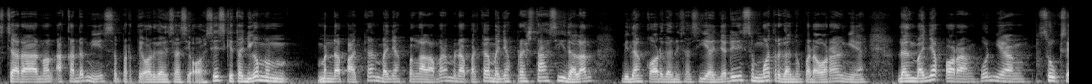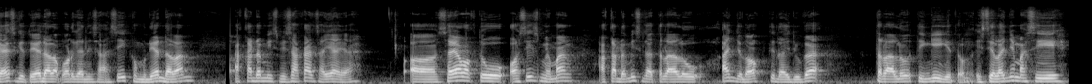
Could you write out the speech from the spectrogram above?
secara non akademis seperti organisasi osis kita juga mendapatkan banyak pengalaman, mendapatkan banyak prestasi dalam bidang keorganisasian. Jadi ini semua tergantung pada orangnya dan banyak orang pun yang sukses gitu ya dalam organisasi kemudian dalam akademis misalkan saya ya Eh, saya waktu osis memang akademis nggak terlalu anjlok, tidak juga terlalu tinggi gitu. Istilahnya masih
